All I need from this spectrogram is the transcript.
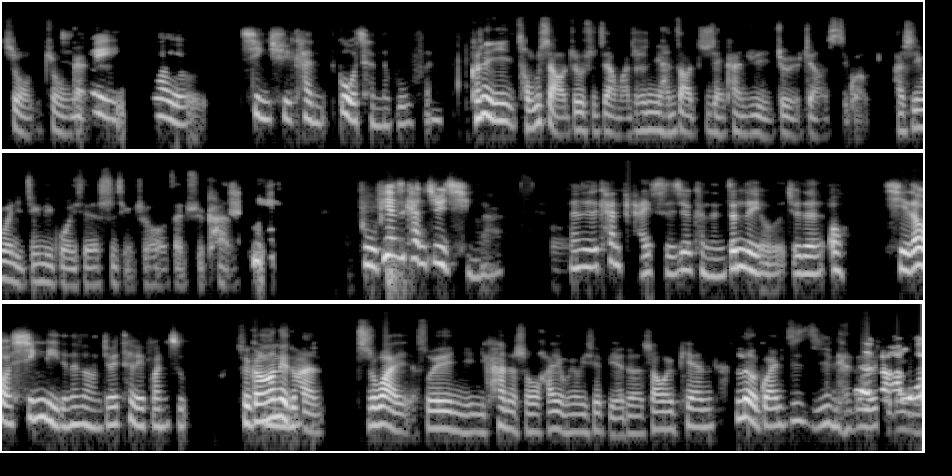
这种这种感觉。会要有兴趣看过程的部分。可是你从小就是这样吗？就是你很早之前看剧就有这样的习惯？还是因为你经历过一些事情之后再去看？普遍是看剧情啦，但是看台词就可能真的有觉得哦，写到我心里的那种，就会特别关注。所以刚刚那段。之外，所以你你看的时候还有没有一些别的稍微偏乐观积极一点的？有有有乐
